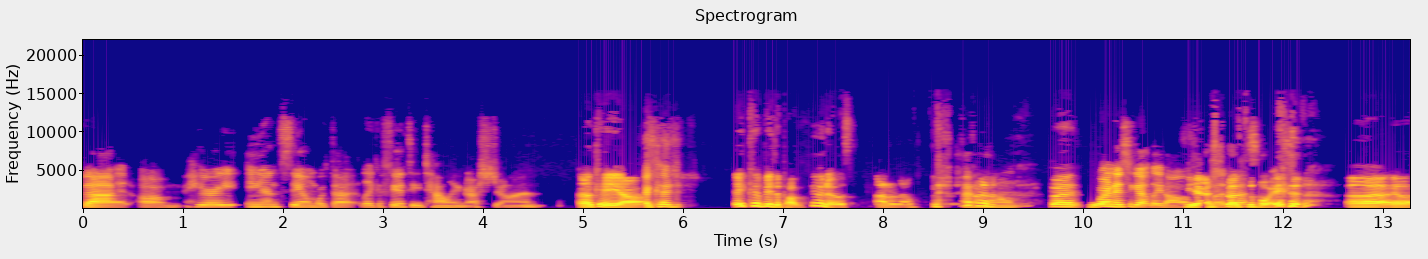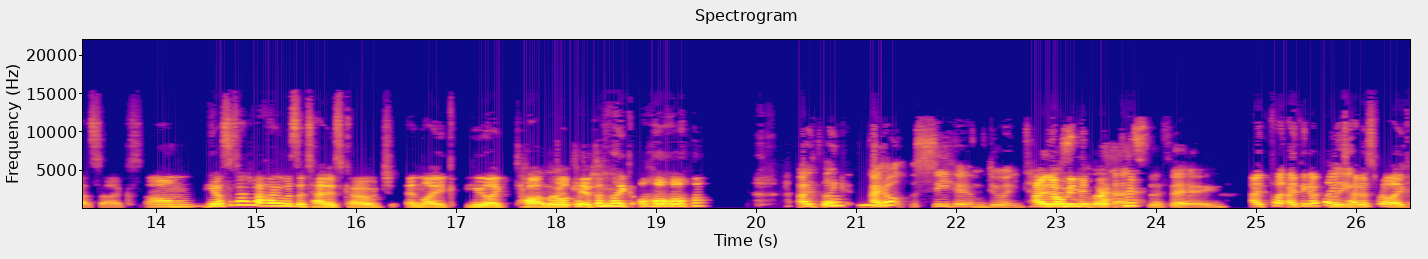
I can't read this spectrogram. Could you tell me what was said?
that um Harry and Sam worked at like a fancy Italian restaurant. Okay, yeah. I could, It could be the pub. Who knows? I don't know. I don't know. but yeah. Point is to get laid off. yes, that's that the point. Uh, yeah, that sucks. Um, he also talked about how he was a tennis coach and like he like taught Oh little kids. I'm like, oh, I like I don't see him doing tennis. I know, me though. neither. That's the thing. I play. I think I played Like- tennis for like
